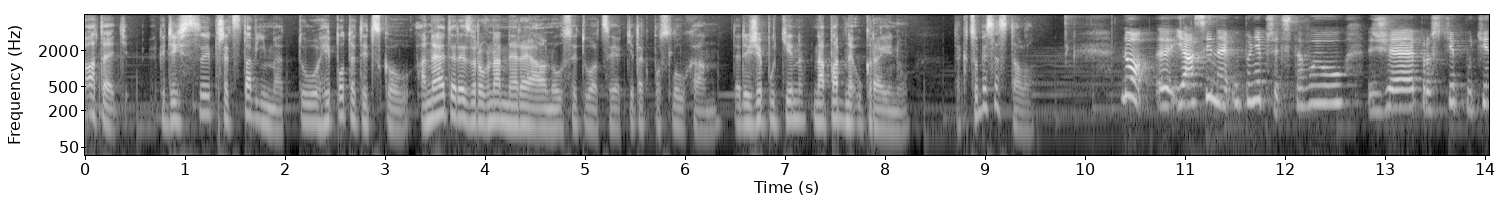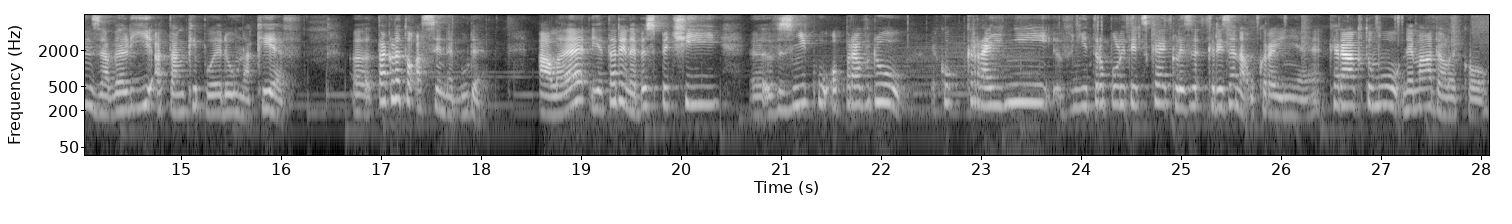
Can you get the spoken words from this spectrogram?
No a teď, když si představíme tu hypotetickou a ne tedy zrovna nereálnou situaci, jak ti tak poslouchám, tedy že Putin napadne Ukrajinu, tak co by se stalo? No, e, já si neúplně představuju, že prostě Putin zavelí a tanky pojedou na Kijev. E, takhle to asi nebude. Ale je tady nebezpečí e, vzniku opravdu jako krajní vnitropolitické krize na Ukrajině, která k tomu nemá daleko.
